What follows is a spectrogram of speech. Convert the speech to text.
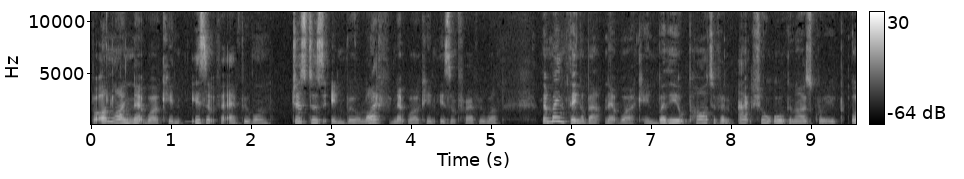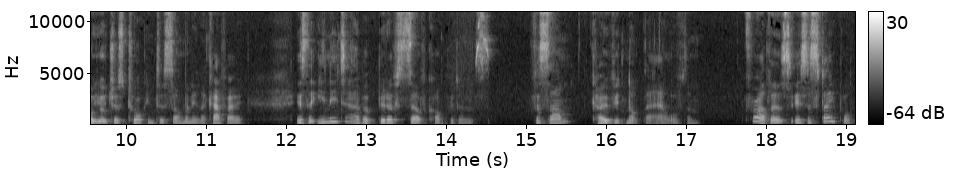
But online networking isn't for everyone, just as in real life networking isn't for everyone. The main thing about networking, whether you're part of an actual organised group or you're just talking to someone in a cafe, is that you need to have a bit of self confidence. For some, COVID knocked that out of them. For others, it's a staple.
